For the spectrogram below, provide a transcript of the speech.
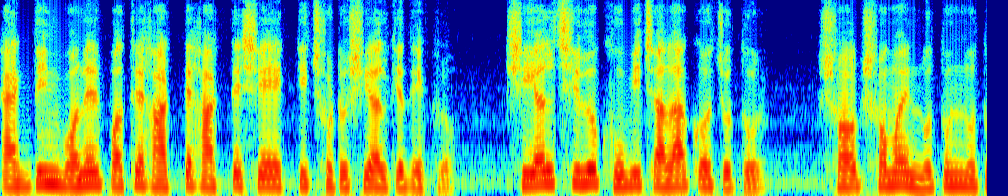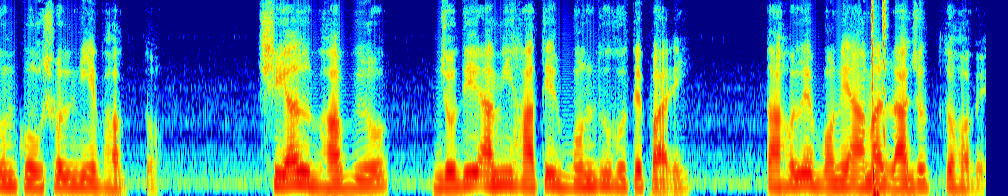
একদিন বনের পথে হাঁটতে হাঁটতে সে একটি ছোট শিয়ালকে দেখল। শিয়াল ছিল খুবই চালাক ও চতুর, সব সময় নতুন নতুন কৌশল নিয়ে ভাবত। শিয়াল ভাবল, যদি আমি হাতির বন্ধু হতে পারি, তাহলে বনে আমার রাজত্ব হবে।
